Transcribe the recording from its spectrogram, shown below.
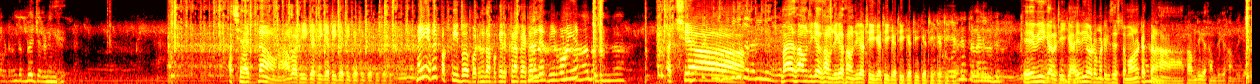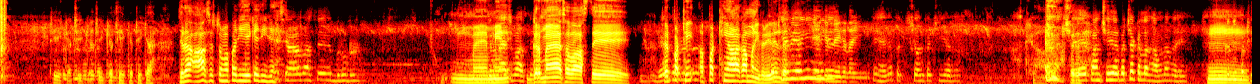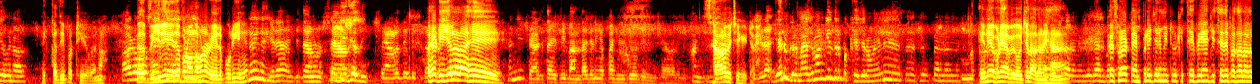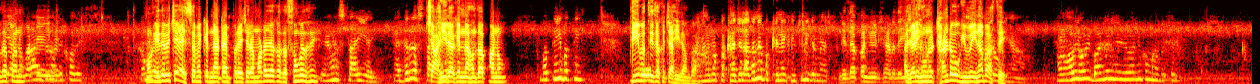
ਬਟਨ ਦੱਬੇ ਚੱਲਣੀ ਇਹ ਅੱਛਾ ਇਦਾਂ ਆਉਣਾ ਵਾ ਠੀਕ ਹੈ ਠੀਕ ਹੈ ਠੀਕ ਹੈ ਠੀਕ ਹੈ ਠੀਕ ਹੈ ਠੀਕ ਹੈ ਠੀਕ ਹੈ। ਨਹੀਂ ਇਹ ਫਿਰ ਪੱਕੀ ਬ- ਬਟਨ ਦੱਬ ਕੇ ਰੱਖਣਾ ਪਿਆ ਕਰਨਾ ਜਦ ਫੀਲ ਪਾਉਣੀ ਹੈ ਹਾਂ ਦੱਬਣਾ ਅੱਛਾ ਚੱਲਣੀ ਨਹੀਂ ਇਹ ਮੈਂ ਸਮਝ ਗਿਆ ਸਮਝ ਗਿਆ ਸਮਝ ਗਿਆ ਠੀਕ ਹੈ ਠੀਕ ਹੈ ਠੀਕ ਹੈ ਠੀਕ ਹੈ ਠੀਕ ਹੈ ਠੀਕ ਹੈ ਇਹਨੇ ਚੱਲਣੀ ਨਹੀਂ ਇਹ ਵੀ ਗੱਲ ਠੀਕ ਹੈ ਇਹਦੀ ਆਟੋਮੈਟਿਕ ਸਿਸਟਮ ਆਉਣਾ ਟੱਕਣ ਹਾਂ ਸਮਝ ਗਿਆ ਸਮਝ ਗਿਆ ਸਮਝ ਗਿਆ ਠੀਕ ਹੈ ਠੀਕ ਹੈ ਠੀਕ ਹੈ ਠੀਕ ਹੈ ਠੀਕ ਹੈ ਜਿਹੜਾ ਆਹ ਸਿਸਟਮ ਹੈ ਭਾਜੀ ਇਹ ਕੀ ਚੀਜ਼ ਹੈ ਸਿਆਲ ਵਾਸਤੇ ਬਰੂਡਰ ਮੈਂ ਗਰਮੈਸ਼ ਵਾਸਤੇ। ਗਰਮੈਸ ਵਾਸਤੇ। ਫਿਰ ਪੱਠੀ ਪੱਠੀਆਂ ਵਾਲਾ ਕੰਮ ਨਹੀਂ ਫਿਰ ਇਹਦੇ ਪੱਠੇ ਅੰਦਰ। ਵੀ ਹੈਗੀ ਇਹ ਕਿੰਨੇ ਕਿ ਕੁ ਦਾ ਜੀ? ਇਹ ਹੈਗਾ 24 25000 ਦਾ। ਅੱਛਾ, ਛੇ ਚਲੋ 5 6000 ਬੱਚਾ ਕੱਲਾ ਸਾਂਭਦਾ ਇਹ। ਕਦੀ ਪੱਠੀ ਹੂੰ ਹੋਵੇ ਨਾਲ। ਇੱਕ ਅੱਧੀ ਪੱਠੀ ਹੋਵੇ ਨਾ। ਆਹ ਫਿਰ ਬਿਜਲੀ ਦੀ ਤਾਂ ਬਣਾਉਂਦਾ ਹੁਣ ਰੇਲ ਪੂਰੀ ਇਹ। ਨਹੀਂ ਨਹੀਂ। ਜਿਹੜਾ ਜਿੱਦਾਂ ਹੁਣ ਸਿਆਲ ਡੀਜ਼ਲ ਦੀ। ਸਿਆਲ ਦੇ ਵਿੱਚ ਅੱਛਾ ਡੀਜ਼ਲ ਵਾਲਾ ਇਹ। ਹਾਂਜੀ। ਸਿਆਲ 'ਚ ਤਾਂ ਏਸੀ ਬੰਦ ਆ ਜਣੀ ਆਪਾਂ ਹੀਟ ਹੋ ਦੇਣੀ ਸਿਆਲ ਦੀ ਹਾਂਜੀ। ਸਿਆਲ ਵਿੱਚ ਹੀਟ ਜਿਹੜਾ ਜਿਹਨੂੰ ਗਰਮੈਸ਼ ਬਣ ਕੇ ਅੰਦਰ ਪੱਖੇ ਚਲਾਉਣੇ ਨੇ ਪੈਨਲ ਨੇ। ਮਤਲਬ ਇਹਨੇ ਆਪਣੇ ਆਪੇ ਉਹ ਚਲਾ ਦੇਣੇ ਹਾਂ। ਫਿਰ ਥੋੜਾ ਟੈਂਪਰੇਚਰ ਮੀਟਰ ਕਿੱਥੇ ਪਏ ਆ ਜਿੱਥੇ ਦੇ ਪਤਾ ਲੱਗਦਾ ਆਪਾਂ ਨੂੰ? ਦੇਖੋ ਹੁਣ ਇਹਦੇ ਵਿੱਚ ਇਸ ਸਮੇਂ ਕਿੰਨਾ ਟੈਂਪਰੇਚਰ ਆ? ਮਾੜਾ ਜਿਹਾ ਕੋ ਦੱਸੋਗੇ ਤੁਸੀਂ? ਇਹ ਹੁਣ 27 ਹੈ ਜੀ। ਇੱਧਰ 27 ਚਾਹੀਦਾ ਕਿੰਨਾ ਹੁੰਦਾ ਆਪਾਂ ਨੂੰ? 32 32 30 32 ਤੱਕ ਚਾਹੀਦਾ ਹੁੰਦਾ। ਹੁਣ ਆਪਾਂ ਪੱਖਾ ਚਲਾਤਾ ਨਾ ਪੱਖੇ ਨੇ ਖਿੱਚ ਲਈ ਗਰਮੈਸ਼ ਜਿੱਦਾਂ ਆਪਾਂ ਹੀਟ ਛੱਡਦੇ ਆ ਜਾਣੀ ਹੁਣ ਠੰਡ ਹੋ ਗਈ ਵੀ ਇਹਨਾਂ ਵਾਸਤੇ। ਹਾਂ ਹੁਣ ਹੌਲੀ ਹੌਲੀ ਬਣ ਜਾਣਗੇ ਜਦੋਂ ਨਹੀਂ ਘੁੰਮਣਾ ਬੱਚੇ ਨੇ।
